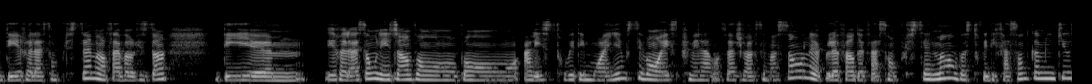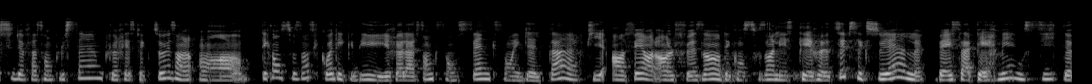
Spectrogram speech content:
des, relations plus saines, en favorisant des, euh, relations où les gens vont, aller se trouver des moyens aussi, vont exprimer davantage leurs émotions, le, faire de façon plus sainement. On va se trouver des façons de communiquer aussi de façon plus saine, plus respectueuse, en, déconstruisant c'est quoi des, relations qui sont saines, qui sont égalitaires. Puis en fait, en, le faisant, en déconstruisant les stéréotypes sexuels, ben ça permet aussi de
